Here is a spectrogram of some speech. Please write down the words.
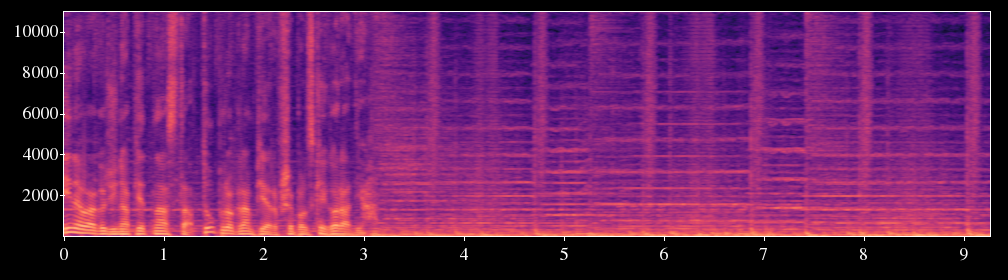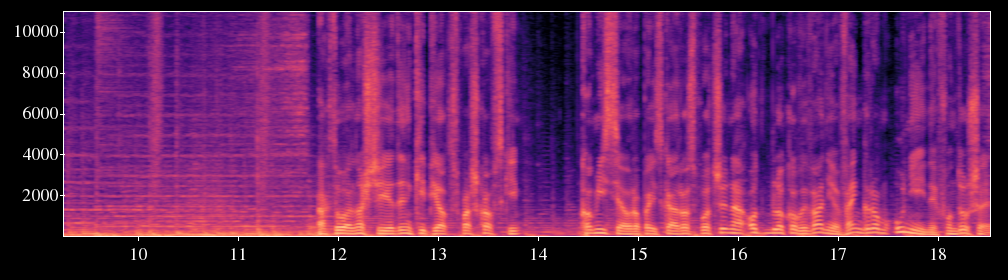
Minęła godzina 15. Tu program pierwszy Polskiego Radia. Aktualności jedynki Piotr Paszkowski. Komisja Europejska rozpoczyna odblokowywanie Węgrom unijnych funduszy.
